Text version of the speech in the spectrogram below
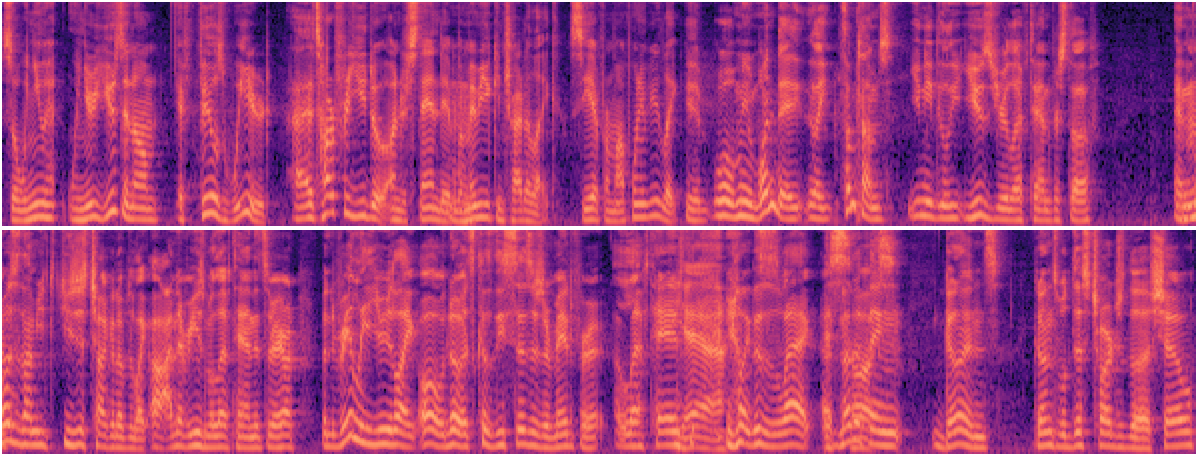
So when you when you're using them, it feels weird. It's hard for you to understand it, but maybe you can try to like see it from my point of view. Like Yeah, well, I mean, one day, like sometimes you need to use your left hand for stuff, and Mm-hmm. most of the time you you just chalk it up to like, oh, I never use my left hand. It's very hard. But really, you're like, oh no, it's because these scissors are made for a left hand. Yeah. you're like, this is whack. It Another sucks. thing, guns. Guns will discharge the shell,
